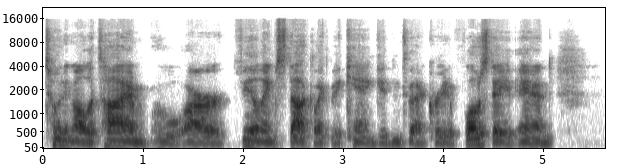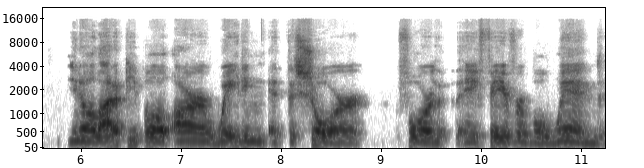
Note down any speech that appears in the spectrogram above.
tuning all the time who are feeling stuck, like they can't get into that creative flow state. And you know, a lot of people are waiting at the shore for a favorable wind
